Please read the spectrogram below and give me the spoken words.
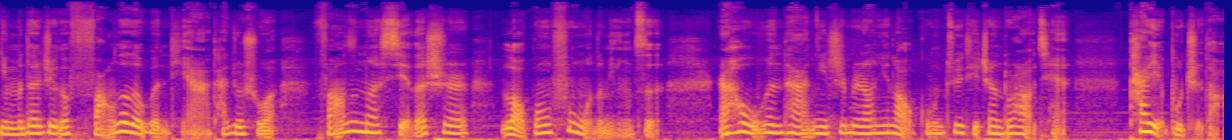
你们的这个房子的问题啊，他就说房子呢写的是老公父母的名字。然后我问他，你知不知道你老公具体挣多少钱？他也不知道，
